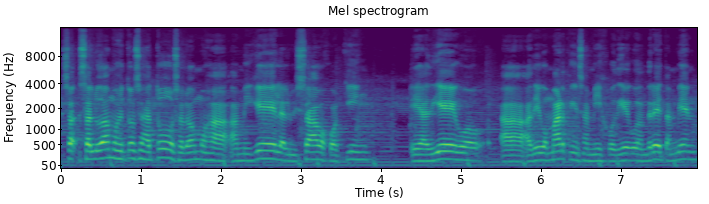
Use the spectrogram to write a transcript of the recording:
saludamos entonces a todos. Saludamos a, Miguel, a Luisao, a Joaquín, eh, a Diego, a, Diego Martins, a mi hijo Diego André también.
